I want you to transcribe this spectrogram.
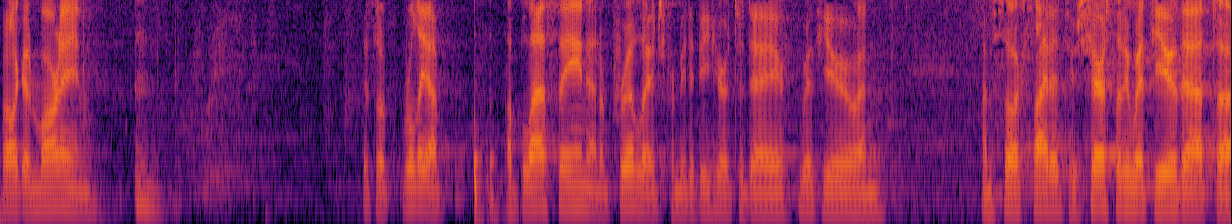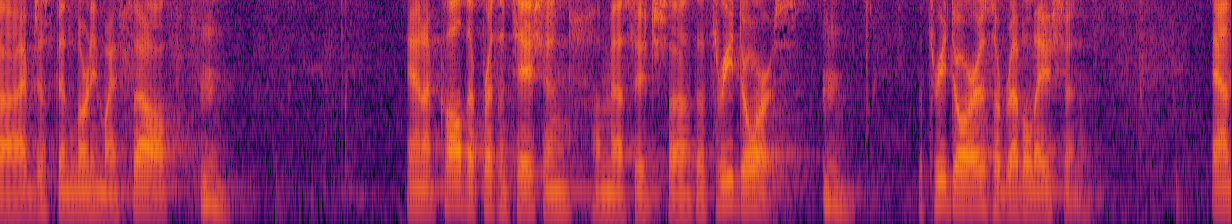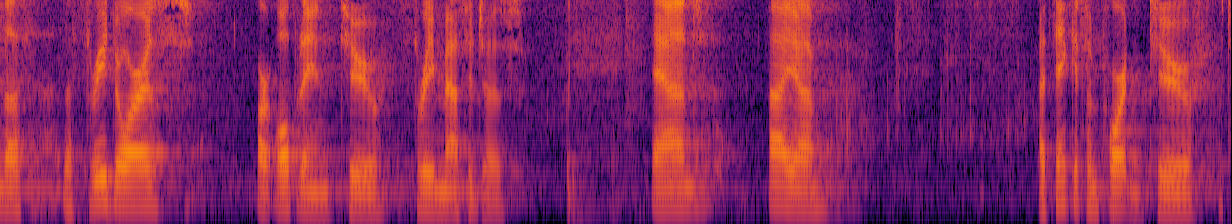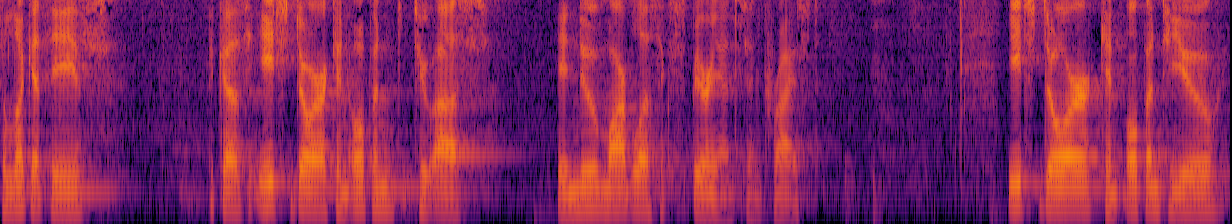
Well, good morning. It's a, really a, a blessing and a privilege for me to be here today with you, and I'm so excited to share something with you that uh, I've just been learning myself. and I've called the presentation, a message, uh, The Three Doors. the Three Doors of Revelation. And the, the three doors are opening to three messages. And I, um, I think it's important to, to look at these because each door can open to us a new marvelous experience in Christ. Each door can open to you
